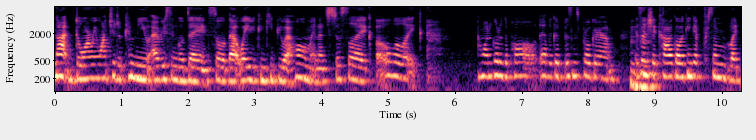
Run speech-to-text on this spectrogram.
not dorm. We want you to commute every single day, and so that way we can keep you at home. And it's just like, oh well, like I want to go to DePaul. They have a good business program. Mm-hmm. It's in mm-hmm. Chicago. I can get some like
